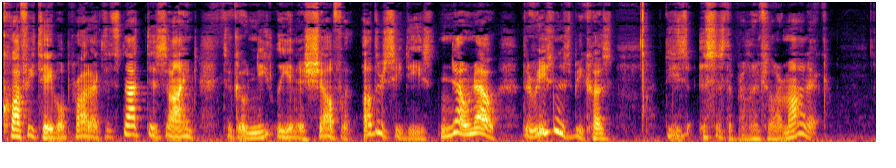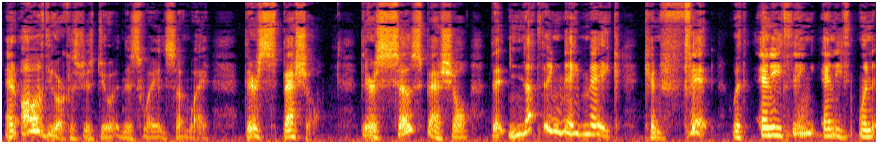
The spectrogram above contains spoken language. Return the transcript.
coffee table product. It's not designed to go neatly in a shelf with other CDs. No, no. The reason is because these this is the Berlin Philharmonic. And all of the orchestras do it in this way in some way. They're special. They're so special that nothing they make can fit with anything anyone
